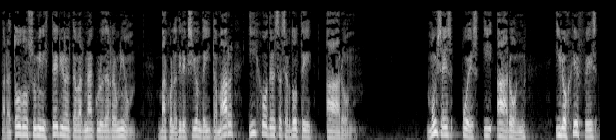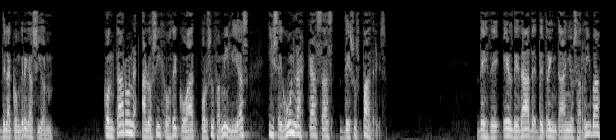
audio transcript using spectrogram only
para todo su ministerio en el tabernáculo de reunión, bajo la dirección de Itamar, hijo del sacerdote Aarón. Moisés, pues, y Aarón, y los jefes de la congregación, contaron a los hijos de Coat por sus familias y según las casas de sus padres, desde el de edad de treinta años arriba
